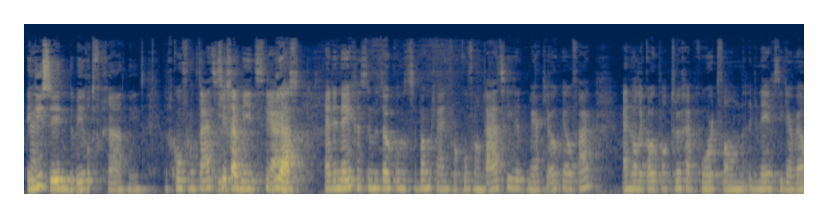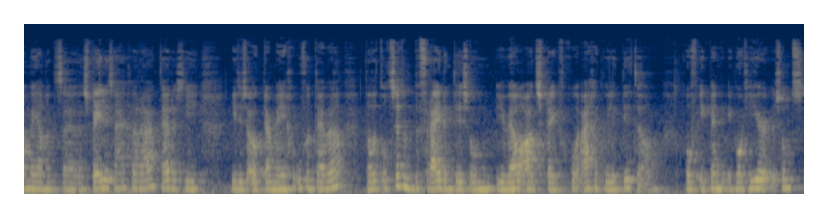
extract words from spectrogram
In die zin, de wereld vergaat niet. De confrontatie is er niet. Ja, Dus de negens doen het ook omdat ze bang zijn voor confrontatie. Dat merk je ook heel vaak. En wat ik ook wel terug heb gehoord van de negens die daar wel mee aan het uh, spelen zijn geraakt. Hè, dus die, die dus ook daarmee geoefend hebben. Dat het ontzettend bevrijdend is om je wel uit te spreken van... Goh, eigenlijk wil ik dit wel. Of ik, ben, ik word hier soms...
